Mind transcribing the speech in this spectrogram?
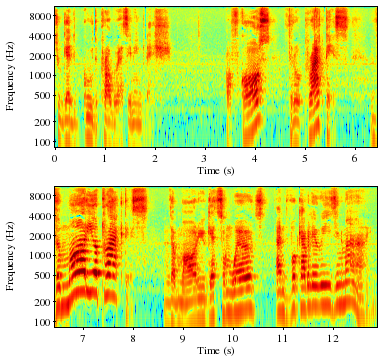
to get good progress in English. Of course, through practice. The more you practice, the more you get some words and vocabularies in mind.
